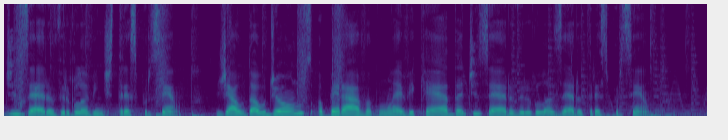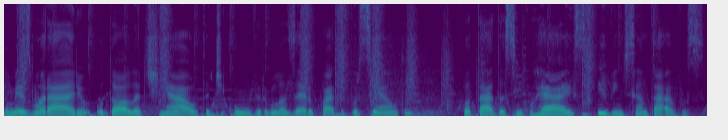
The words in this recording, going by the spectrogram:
de 0,23%. Já o Dow Jones operava com leve queda de 0,03%. No mesmo horário, o dólar tinha alta de 1,04%, cotado a R$ 5,20,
